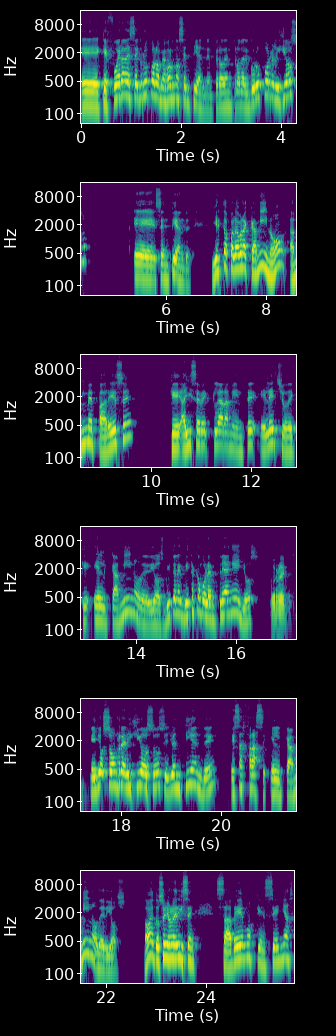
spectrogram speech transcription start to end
eh, que fuera de ese grupo a lo mejor no se entienden, pero dentro del grupo religioso eh, se entiende. Y esta palabra camino, a mí me parece que ahí se ve claramente el hecho de que el camino de Dios, ¿viste, viste cómo lo emplean ellos? Correcto. Ellos son religiosos y ellos entienden esa frase, el camino de Dios. ¿No? Entonces ellos le dicen, sabemos que enseñas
